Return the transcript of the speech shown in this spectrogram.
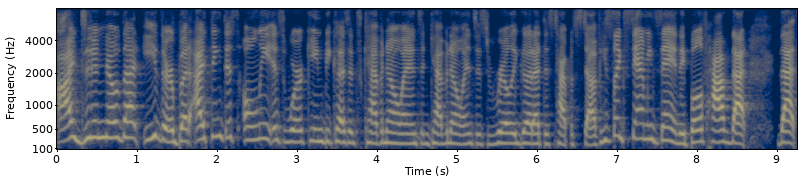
I didn't know that either, but I think this only is working because it's Kevin Owens and Kevin Owens is really good at this type of stuff. He's like Sami Zayn. They both have that that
